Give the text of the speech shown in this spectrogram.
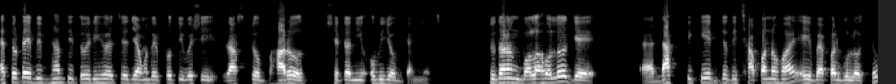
এতটাই বিভ্রান্তি তৈরি হয়েছে যে আমাদের প্রতিবেশী রাষ্ট্র ভারত সেটা নিয়ে অভিযোগ জানিয়েছে। সুতরাং বলা হলো যে ডাক টিকিট যদি ছাপানো হয়, এই ব্যাপারগুলো একটু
